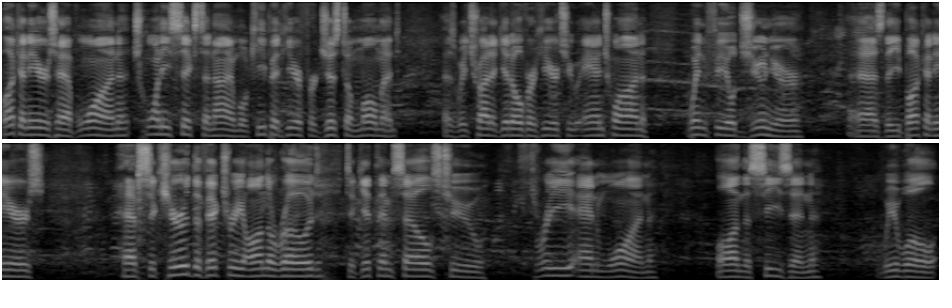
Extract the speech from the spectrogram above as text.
Buccaneers have won 26 to 9. We'll keep it here for just a moment as we try to get over here to Antoine Winfield Jr. as the Buccaneers have secured the victory on the road to get themselves to 3 and 1 on the season. We will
